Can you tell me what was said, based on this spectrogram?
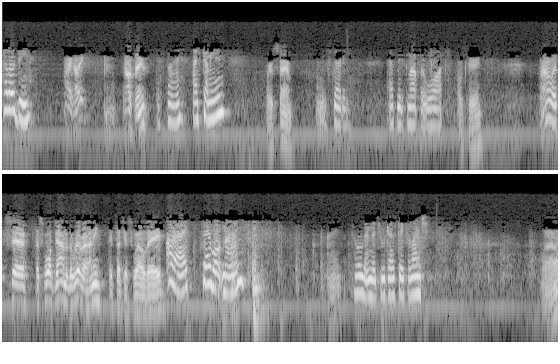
Hello, Dean. Hi, honey. How's things? Just fine. Nice coming in. Where's Sam? In the study. Asked me to come out for a walk. Okay. Well, let's uh, let's walk down to the river, honey. It's such a swell day. All right. Sam won't mind. I told him that you were going to stay for lunch. Well,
